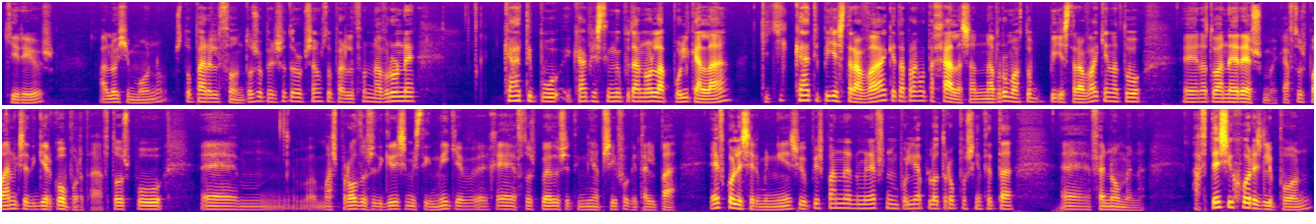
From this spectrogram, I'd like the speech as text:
κυρίως, αλλά όχι μόνο, στο παρελθόν. Τόσο περισσότερο ψάχνουν στο παρελθόν να βρούνε κάτι που κάποια στιγμή που ήταν όλα πολύ καλά και εκεί κάτι πήγε στραβά και τα πράγματα χάλασαν. Να βρούμε αυτό που πήγε στραβά και να το, ε, να το αναιρέσουμε. Αυτός που άνοιξε την κερκόπορτα, αυτός που ε, μας πρόδωσε την κρίσιμη στιγμή και ε, αυτός που έδωσε τη μία ψήφο κτλ. Εύκολες ερμηνείες, οι οποίες πάνε να ερμηνεύσουν με πολύ απλό τρόπο σύνθετα ε, φαινόμενα. Αυτές οι χώρες λοιπόν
